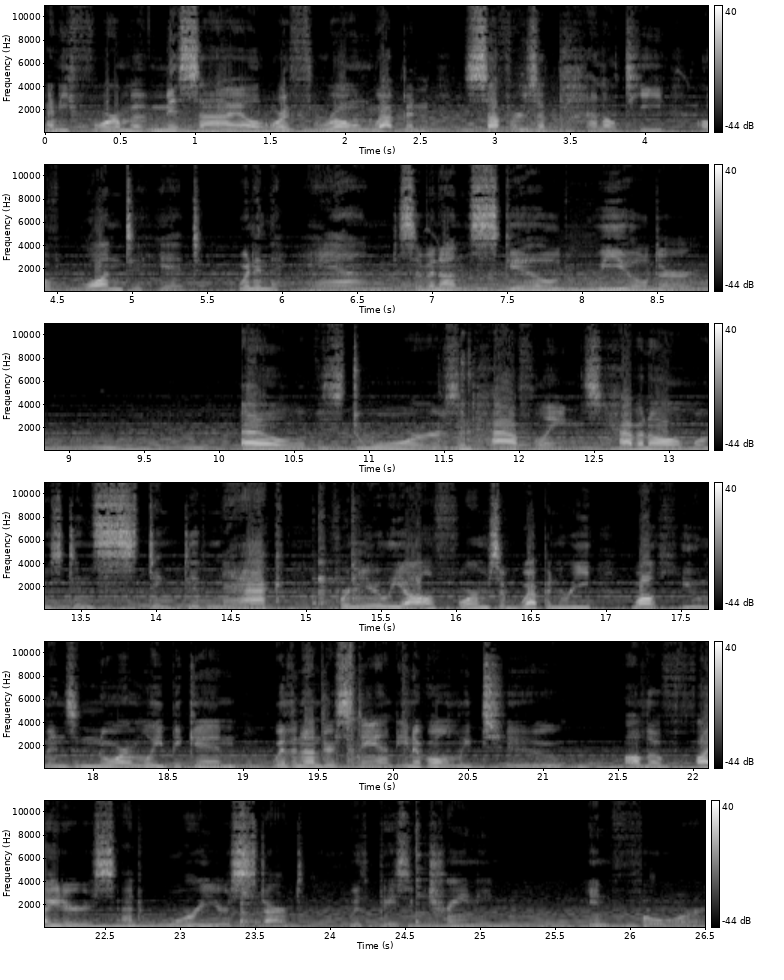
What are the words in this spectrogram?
any form of missile or thrown weapon suffers a penalty of one to hit when in the hands of an unskilled wielder. Elves, dwarves, and halflings have an almost instinctive knack for nearly all forms of weaponry, while humans normally begin with an understanding of only two, although fighters and warriors start with basic training in four.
